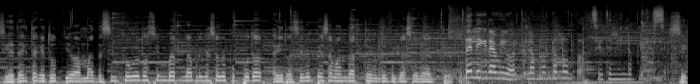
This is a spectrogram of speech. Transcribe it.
Si detecta que tú llevas más de 5 minutos sin ver la aplicación del computador, ahí recién empieza a mandarte notificaciones al teléfono. Telegram igual te las mandan los dos si tenéis la aplicación. Sí.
